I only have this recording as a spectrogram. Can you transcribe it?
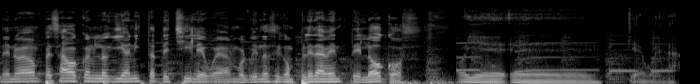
De nuevo empezamos con los guionistas de Chile, weón, volviéndose completamente locos. Oye, eh, qué buena.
